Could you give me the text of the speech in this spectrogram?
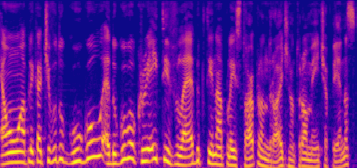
É um aplicativo do Google, é do Google Creative Lab, que tem na Play Store para Android, naturalmente apenas.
